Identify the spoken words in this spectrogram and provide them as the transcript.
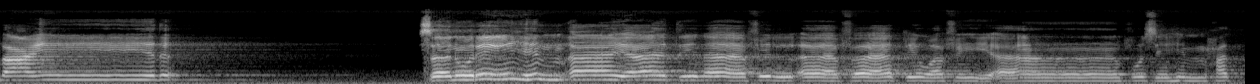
بعيد سنريهم اياتنا في الافاق وفي انفسهم حتى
